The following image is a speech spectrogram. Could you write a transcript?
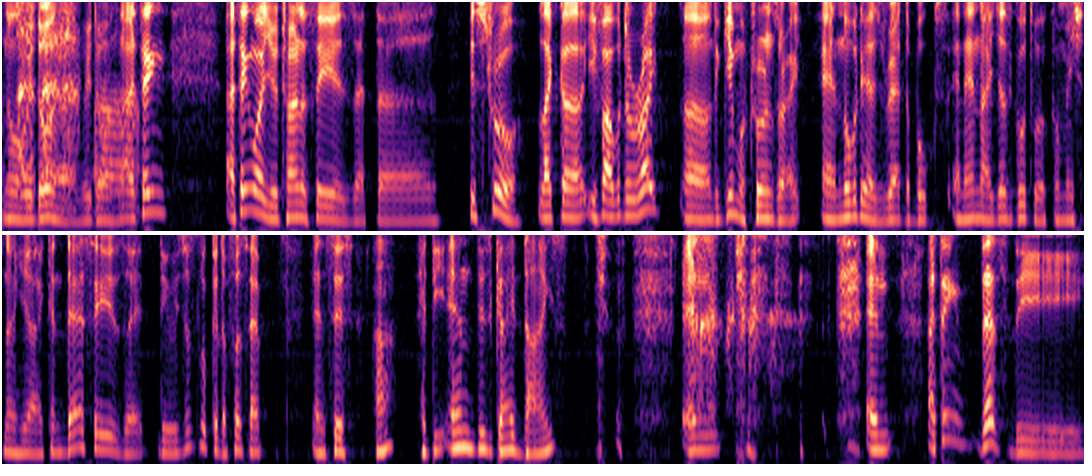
no, we don't. we don't. I Uh, think, I think what you're trying to say is that uh, it's true. Like uh, if I were to write uh, the Game of Thrones, right, and nobody has read the books, and then I just go to a commissioner here, I can dare say is that they will just look at the first app and says, "Huh? At the end, this guy dies," and and I think that's the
